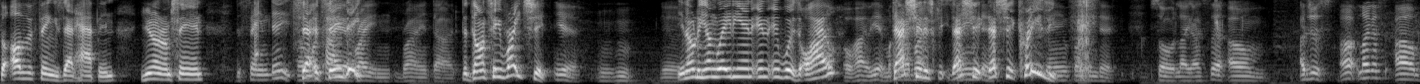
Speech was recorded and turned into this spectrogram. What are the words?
the other things that happened. You know what I'm saying? the same day. Sa- same day. Bryant died. The Daunte Wright shit. Yeah. Mm-hmm. Yeah. You know the young lady in in, in it, Ohio? Ohio, yeah. Ma'Khia That shit Bryant, is- that same shit- day. that shit crazy. Same fucking day. So like I said, um, I just uh, like I said, um,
